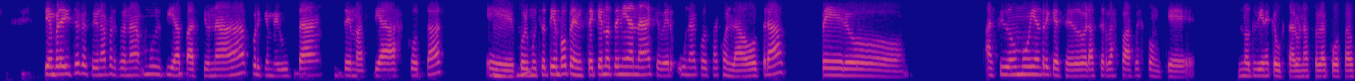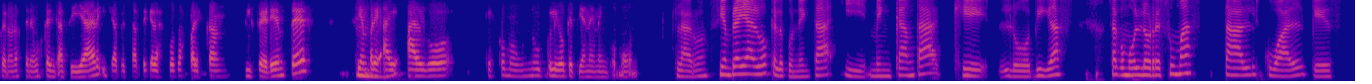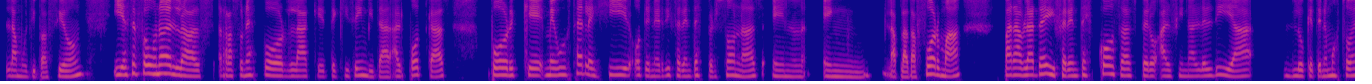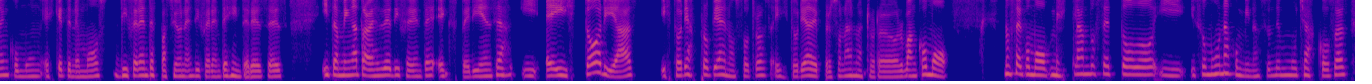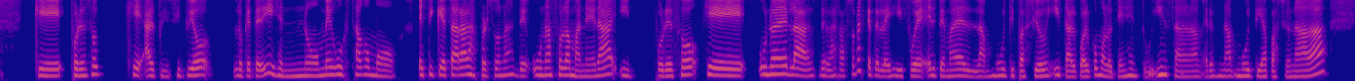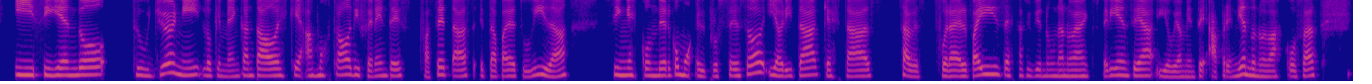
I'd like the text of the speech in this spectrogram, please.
siempre he dicho que soy una persona multiapasionada porque me gustan demasiadas cosas. Eh, por mucho tiempo pensé que no tenía nada que ver una cosa con la otra, pero ha sido muy enriquecedor hacer las paces con que no te tiene que gustar una sola cosa o que no nos tenemos que encasillar y que a pesar de que las cosas parezcan diferentes, siempre hay algo que es como un núcleo que tienen en común. Claro, siempre hay algo que lo conecta y me encanta que lo digas, o sea, como lo resumas tal cual que es la multipación. Y ese fue una de las razones por la que te quise invitar al podcast, porque me gusta elegir o tener diferentes personas en, en la plataforma para hablar de diferentes cosas, pero al final del día lo que tenemos todo en común es que tenemos diferentes pasiones, diferentes intereses y también a través de diferentes experiencias y, e historias, historias propias de nosotros e historias de personas a nuestro alrededor, van como, no sé, como mezclándose todo y, y somos una combinación de muchas cosas que por eso que al principio, lo que te dije, no me gusta como etiquetar a las personas de una sola manera y por eso que una de las, de las razones que te elegí fue el tema de la multipasión y tal cual como lo tienes en tu Instagram, eres una multiapasionada. Y siguiendo tu journey, lo que me ha encantado es que has mostrado diferentes facetas, etapas de tu vida, sin esconder como el proceso y ahorita que estás sabes, fuera del país, estás viviendo una nueva experiencia y obviamente aprendiendo nuevas cosas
